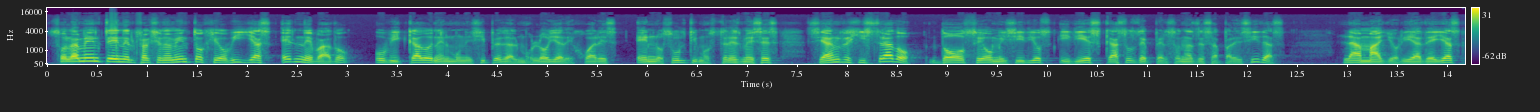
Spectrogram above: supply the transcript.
Solamente en el fraccionamiento Geovillas El Nevado, ubicado en el municipio de Almoloya de Juárez, en los últimos tres meses se han registrado 12 homicidios y 10 casos de personas desaparecidas, la mayoría de ellas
